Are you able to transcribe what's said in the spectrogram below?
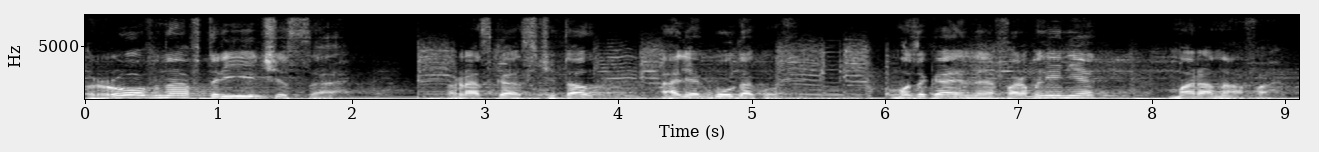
Ровно в три часа. Рассказ читал Олег Булдаков. Музыкальное оформление Маранафа.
